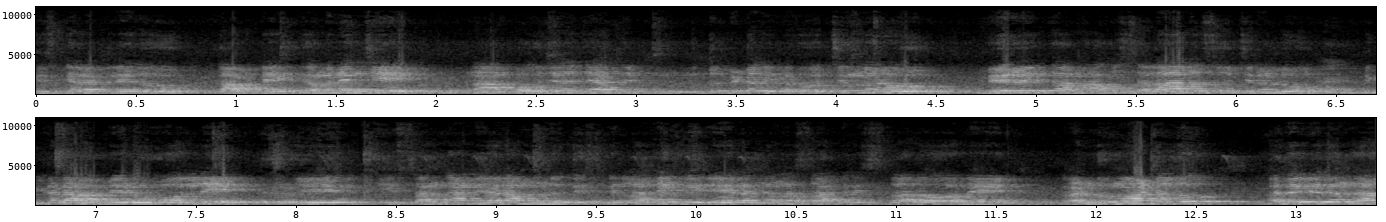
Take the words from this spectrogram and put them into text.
తీసుకెళ్ళట్లేదు. కాబట్టి గమనించి నా బహుజన జాతి ముద్దు బిడ్డలు ఇక్కడ వచ్చి ఉన్నారు మీరు ఇంకా మాకు సలహాలు సూచనలు ఇక్కడ మీరు ఓన్లీ ఈ ఈ సంఘాన్ని ఎలా ముందుకు తీసుకెళ్ళాలి మీరు ఏ రకంగా సహకరిస్తారో అనే రెండు మాటలు. అదేవిధంగా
